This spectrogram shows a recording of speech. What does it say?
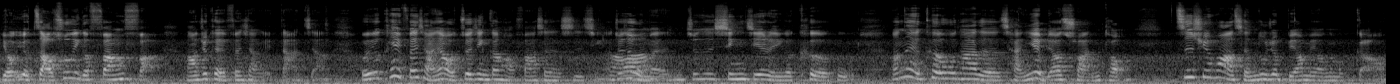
有有找出一个方法，然后就可以分享给大家。我就可以分享一下我最近刚好发生的事情啊，就是我们就是新接了一个客户，然后那个客户他的产业比较传统。资讯化程度就比较没有那么高，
